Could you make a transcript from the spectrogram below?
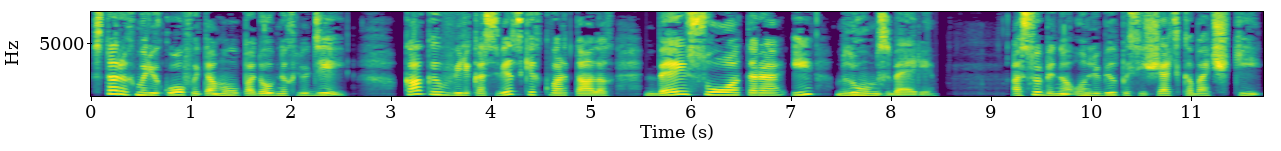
старых моряков и тому подобных людей, как и в великосветских кварталах Бейсуотера и Блумсбери. Особенно он любил посещать кабачки,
